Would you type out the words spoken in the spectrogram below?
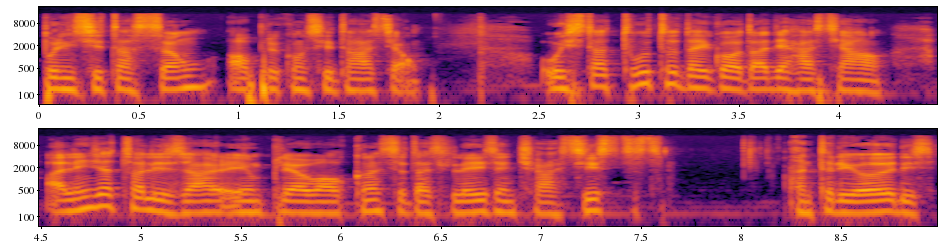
por incitação ao preconceito racial. O Estatuto da Igualdade Racial, além de atualizar e ampliar o alcance das leis antirracistas, anteriores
